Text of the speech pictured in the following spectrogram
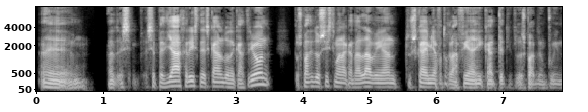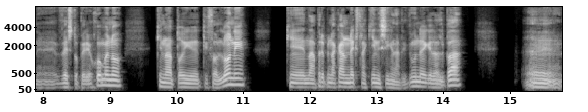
ε, σε παιδιά χρήστες κάνουν των 13 προσπαθεί το σύστημα να καταλάβει αν τους κάνει μια φωτογραφία ή κάτι τέτοιο τέλος πάντων που είναι ευαίσθητο περιεχόμενο και να το ε, τη θολώνει και να πρέπει να κάνουν έξτρα κίνηση για να τη δούνε κτλ. Ε,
